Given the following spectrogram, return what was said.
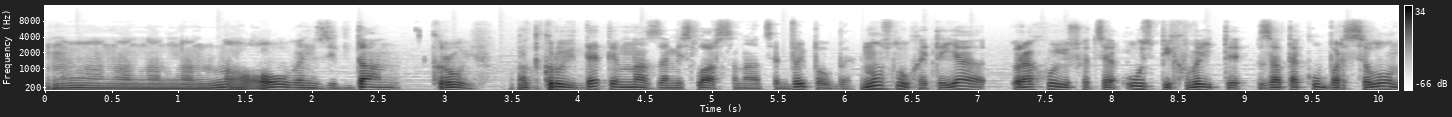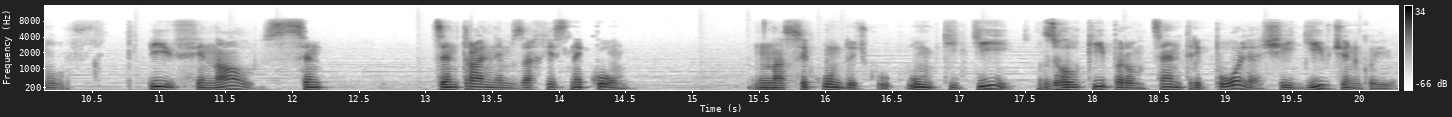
Ну, ну, ну, ну, ну, Овен, Зідан, Круйв. От Круйв, де ти в нас замість Ларсона це випав би? Ну, слухайте, я рахую, що це успіх вийти за таку Барселону в півфінал з центральним захисником на секундочку Умтіті з голкіпером в центрі поля, ще й дівчинкою.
